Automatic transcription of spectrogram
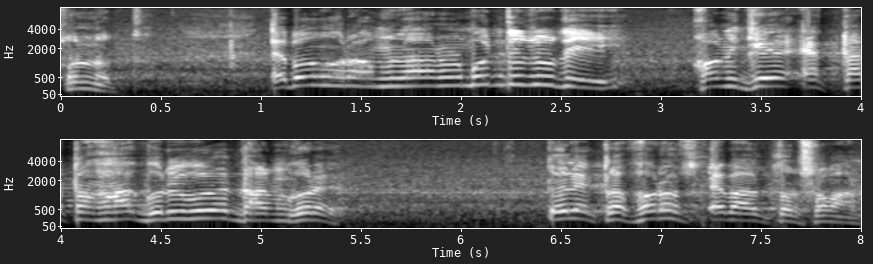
সুন্নত। এবং রমজানের মধ্যে যদি খনিকে একটা টাকা গরিব দান করে, তাহলে একটা ফরজ এবাদতর সমান।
